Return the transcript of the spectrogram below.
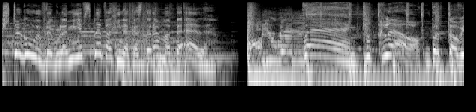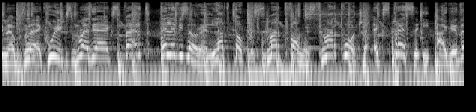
Szczegóły w regulaminie w sklepach i na castorama.pl. Bang! Tu Cleo! Gotowi na Black Weeks w Media Expert? Telewizory, laptopy, smartfony, smartwatche, ekspresy i AGD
